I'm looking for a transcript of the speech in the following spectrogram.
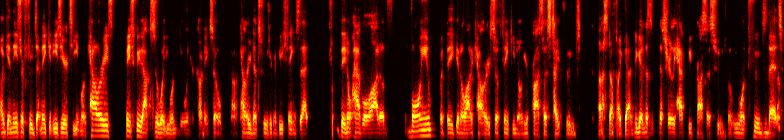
Again these are foods that make it easier to eat more calories. Basically the opposite of what you want to do when you're cutting. So uh, calorie dense foods are going to be things that they don't have a lot of volume but they get a lot of calories. So think you know your processed type foods uh, stuff like that. And again, it doesn't necessarily have to be processed foods, but we want foods that,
